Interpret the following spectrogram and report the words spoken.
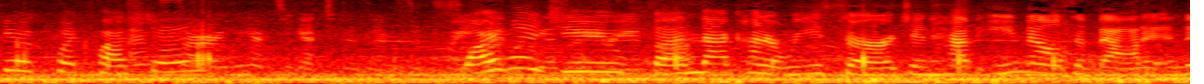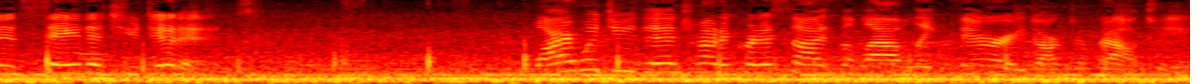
ask you a quick question? I'm sorry, we have to get to the next appointment. Why would you fund that kind of research and have emails about it and then say that you didn't? Why would you then try to criticize the lab leak theory, Dr. Fauci?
